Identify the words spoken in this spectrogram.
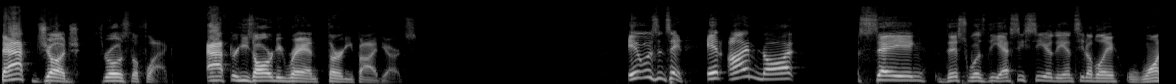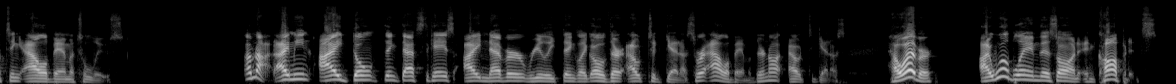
back judge throws the flag after he's already ran 35 yards. It was insane. And I'm not saying this was the SEC or the NCAA wanting Alabama to lose. I'm not. I mean, I don't think that's the case. I never really think like, oh, they're out to get us. We're Alabama. They're not out to get us. However, I will blame this on incompetence.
